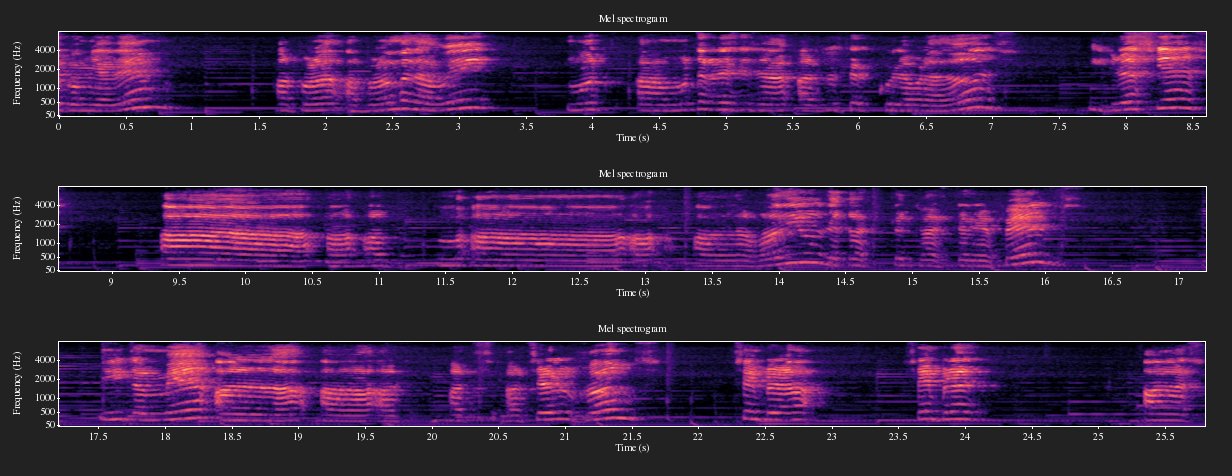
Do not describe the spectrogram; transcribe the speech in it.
acomiadem programa, el programa d'avui. Molt, uh, moltes gràcies a, als nostres col·laboradors i gràcies a, a, a, a, a la ràdio de Castelldefels i també el, el, el, el Sherlock Holmes sempre, sempre a les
